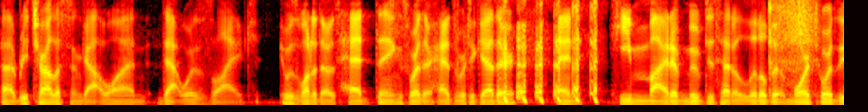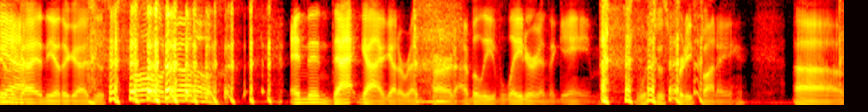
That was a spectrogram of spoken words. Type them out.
uh, Richarlison got one that was like it was one of those head things where their heads were together, and he might have moved his head a little bit more towards the Yeah. other guy, and the other guy just oh no. And then that guy got a red card, I believe, later in the game, which was pretty funny. Um,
